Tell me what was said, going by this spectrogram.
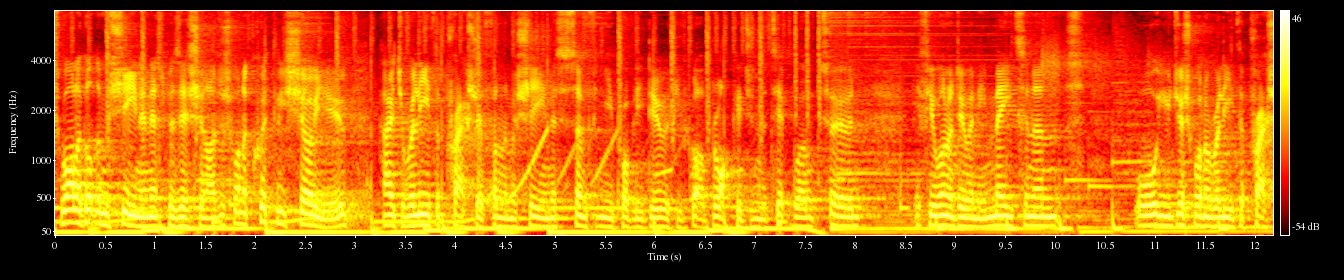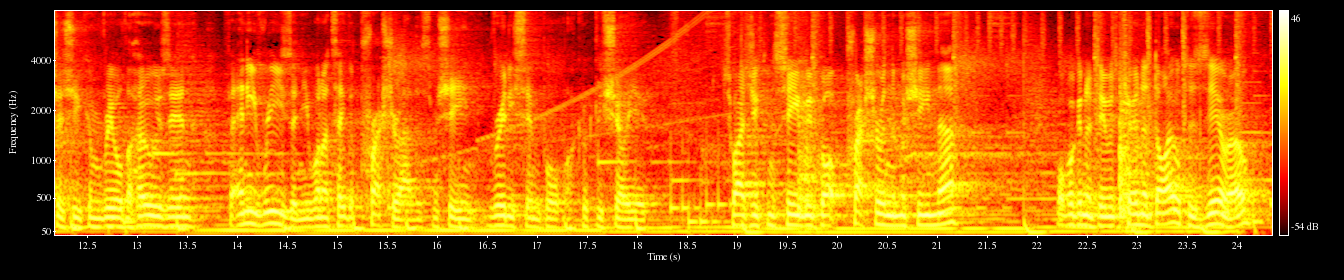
So while I've got the machine in this position, I just want to quickly show you how to relieve the pressure from the machine. This is something you probably do if you've got a blockage and the tip won't turn, if you want to do any maintenance, or you just want to relieve the pressure so you can reel the hose in. For any reason you want to take the pressure out of this machine, really simple, I'll quickly show you. So as you can see, we've got pressure in the machine there. What we're going to do is turn the dial to zero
